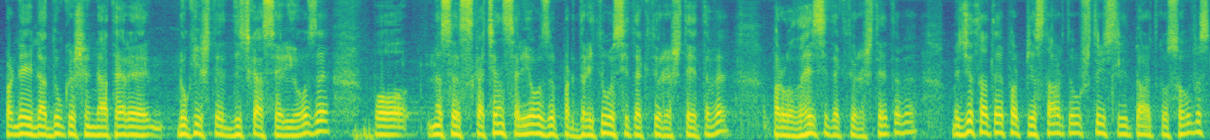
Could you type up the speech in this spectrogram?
për ne na dukeshin atëherë nuk ishte diçka serioze, po nëse s'ka qenë serioze për drejtuesit e këtyre shteteve, për udhëheqësit e këtyre shteteve, megjithatë për pjesëtarët e ushtrisë çlirimtare të Kosovës,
